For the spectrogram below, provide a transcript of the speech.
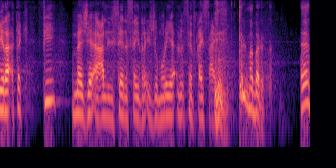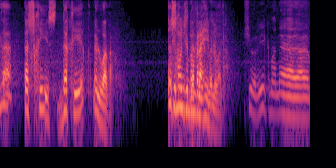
قراءتك في ما جاء على لسان السيد رئيس الجمهورية الأستاذ قيس سعيد. كلمة برك هذا تشخيص دقيق للوضع. تشخيص دقيق إبراهيم. للوضع. شو يوريك؟ معناها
